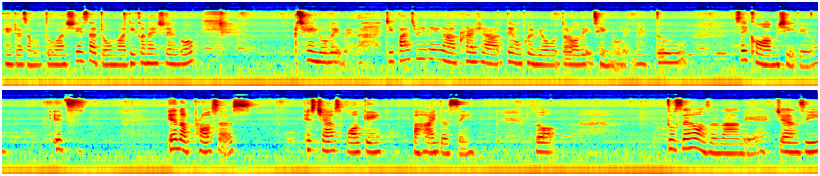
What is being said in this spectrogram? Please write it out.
အဲ့အတွက်ကြောင့်သူကရှေ့ဆက်တုံးမှာဒီ connection ကိုအချိန်လိုလိုက်ပဲဒီ pie tree လေးက crusher တင့်ကိုဖွင့်ပြောဖို့တော်တော်လေးအချိန်လိုလိုက်မယ်သူစိတ်ခေါ်မှမရှိသေးဘူး it's in a process it's just walking behind the scene so သူစဲတော့စဉ်းစားနေတယ်ကြံစည်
